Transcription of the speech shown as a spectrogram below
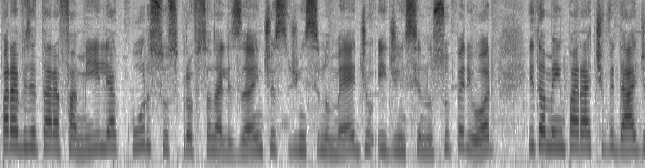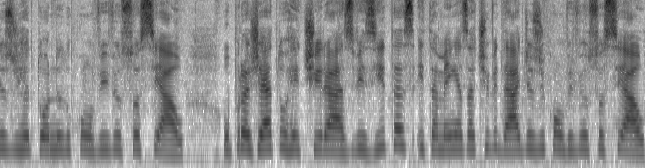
para visitar a família, cursos profissionalizantes de ensino médio e de ensino superior e também para atividades de retorno do convívio social. O projeto retira as visitas e também as atividades de convívio social.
